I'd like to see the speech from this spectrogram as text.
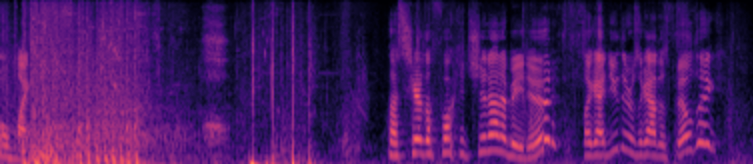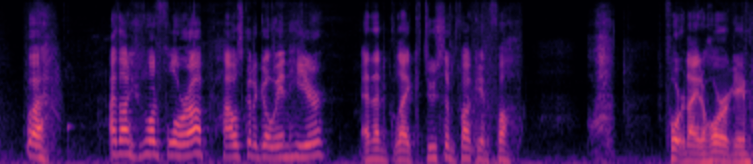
Oh my. That scared the fucking shit out of me, dude. Like, I knew there was a guy in this building, but I thought he was one floor up. I was gonna go in here and then, like, do some fucking fu Fortnite a horror game.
